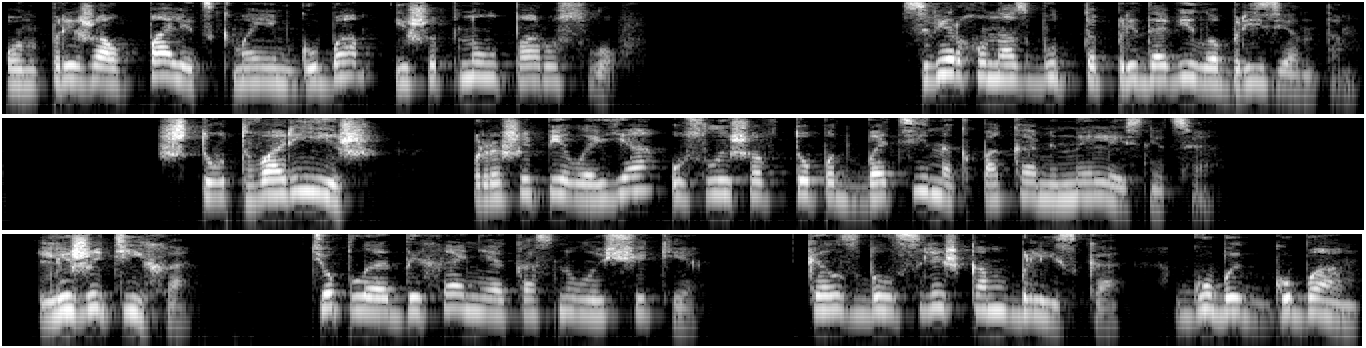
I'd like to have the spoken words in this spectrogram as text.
Он прижал палец к моим губам и шепнул пару слов. Сверху нас будто придавило брезентом. «Что творишь?» – прошипела я, услышав топот ботинок по каменной лестнице. «Лежи тихо!» Теплое дыхание коснулось щеки. Кэлс был слишком близко, губы к губам,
